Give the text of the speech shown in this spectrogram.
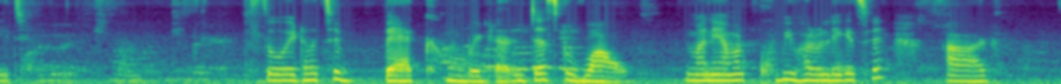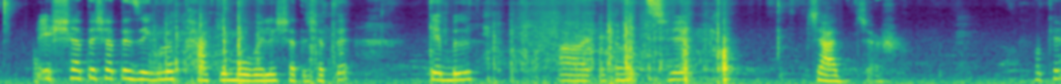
এই যে। তো এটা হচ্ছে ব্যাক মোবাইলটার জাস্ট ওয়াও মানে আমার খুবই ভালো লেগেছে। আর এর সাথে সাথে যেগুলো থাকে মোবাইলের সাথে সাথে কেবল আর এটা হচ্ছে চার্জার ওকে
